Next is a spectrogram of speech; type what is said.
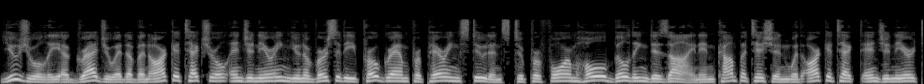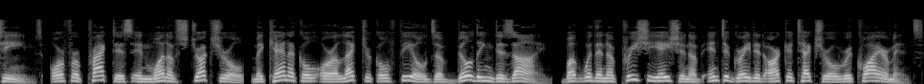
usually a graduate of an architectural engineering university program preparing students to perform whole building design in competition with architect-engineer teams, or for practice in one of structural, mechanical or electrical fields of building design, but with an appreciation of integrated architectural requirements.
